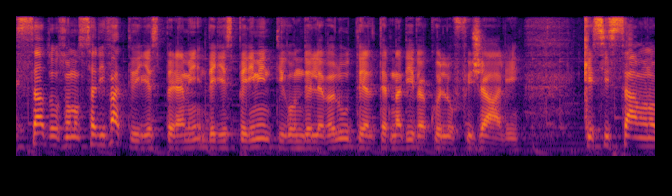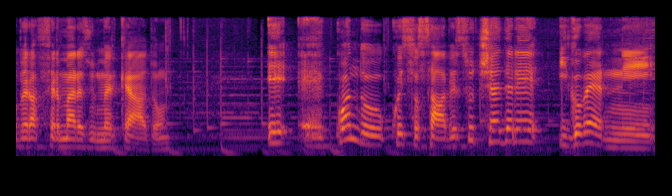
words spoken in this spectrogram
stato, sono stati fatti degli, esperimenti, degli esperimenti con delle valute alternative a quelle ufficiali che si stavano per affermare sul mercato e eh, quando questo stava per succedere i governi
